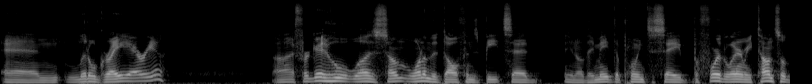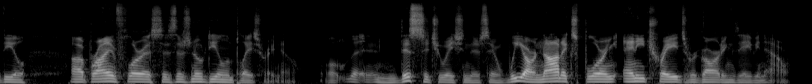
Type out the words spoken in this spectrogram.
and little gray area. Uh, I forget who it was. Some one of the Dolphins beat said you know, they made the point to say before the Laremy Tunsil deal, uh, Brian Flores says there's no deal in place right now. Well, in this situation, they're saying we are not exploring any trades regarding Xavier Howard.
